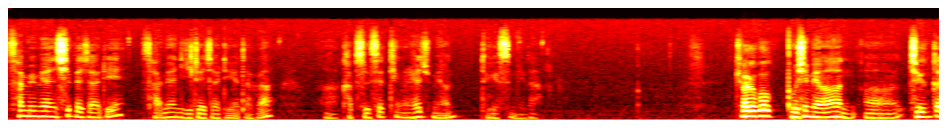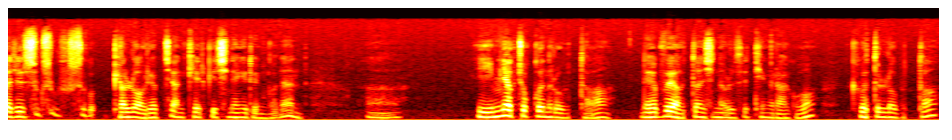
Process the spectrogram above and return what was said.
3이면 10의 자리 4면 1의 자리에다가 어, 값을 세팅을 해주면 되겠습니다. 결국 보시면 어, 지금까지 쑥쑥쑥 별로 어렵지 않게 이렇게 진행이 된 거는 어, 이 입력 조건으로부터 내부에 어떤 신호를 세팅을 하고 그것들로부터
